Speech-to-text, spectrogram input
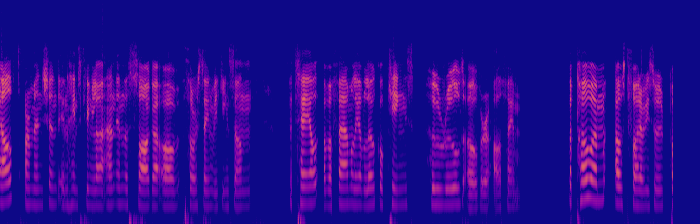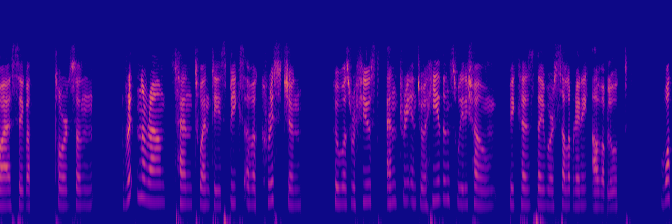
Elves are mentioned in Heimskringla and in the saga of Thorstein Vikingsson, a tale of a family of local kings who ruled over Alfheim. The poem Austfaravisur by Sigvat Thordsson, written around 1020, speaks of a Christian who was refused entry into a heathen Swedish home because they were celebrating Alfablot, what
